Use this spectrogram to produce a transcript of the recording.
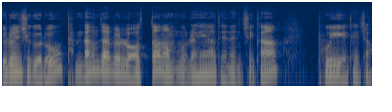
이런 식으로 담당자별로 어떤 업무를 해야 되는지가 보이게 되죠.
